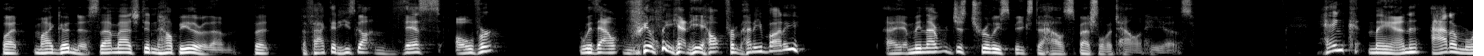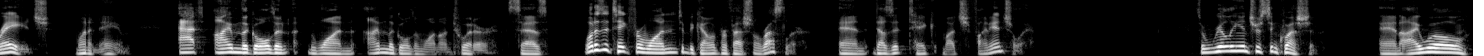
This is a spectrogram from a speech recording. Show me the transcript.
But my goodness, that match didn't help either of them. But the fact that he's gotten this over without really any help from anybody, I mean, that just truly speaks to how special of a talent he is. Hank Man, Adam Rage, what a name, at I'm the golden one, I'm the golden one on Twitter says, What does it take for one to become a professional wrestler? And does it take much financially? It's a really interesting question. And I will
